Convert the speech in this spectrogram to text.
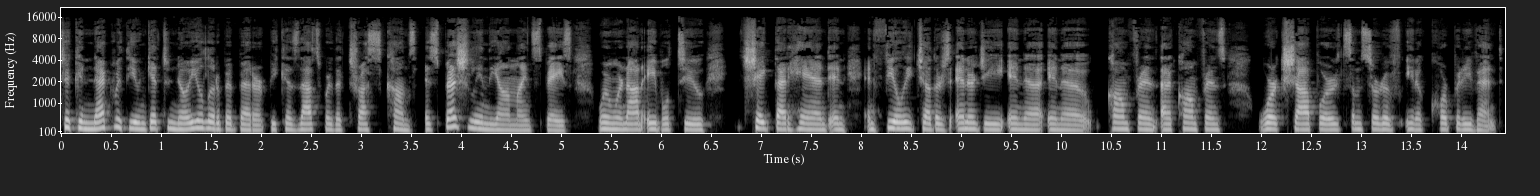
to connect with you and get to know you a little bit better because that's where the trust comes, especially in the online space when we're not able to shake that hand and, and feel each other's energy in a, in a conference, at a conference workshop or some sort of, you know, corporate event.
